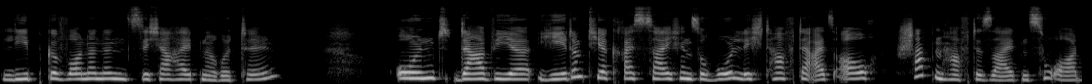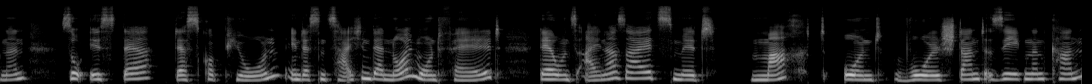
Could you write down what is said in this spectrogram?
liebgewonnenen Sicherheiten rütteln. Und da wir jedem Tierkreiszeichen sowohl lichthafte als auch schattenhafte Seiten zuordnen, so ist er der Skorpion, in dessen Zeichen der Neumond fällt, der uns einerseits mit Macht und Wohlstand segnen kann,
